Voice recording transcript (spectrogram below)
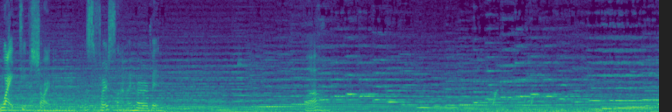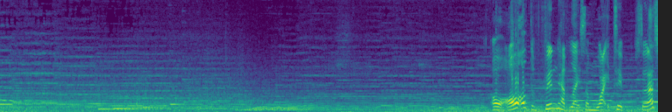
White tip shark. It's the first time I heard of it. Wow. Oh, all of the fin have like some white tip. So that's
